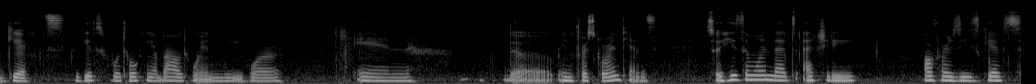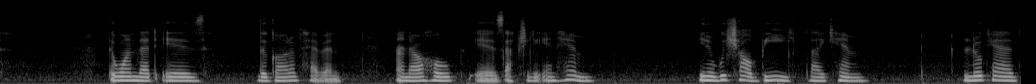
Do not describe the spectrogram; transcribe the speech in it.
gifts. The gifts we were talking about when we were in the in First Corinthians. So he's the one that actually offers these gifts, the one that is the God of heaven, and our hope is actually in Him. You know, we shall be like Him. Look at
